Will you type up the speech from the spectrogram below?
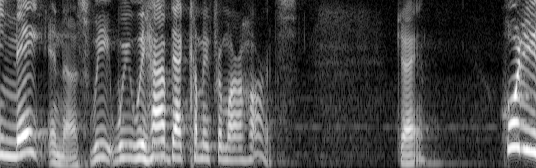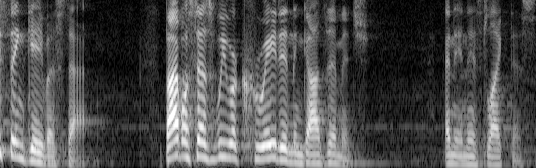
innate in us. We, we, we have that coming from our hearts. Okay? Who do you think gave us that? Bible says we were created in God's image and in his likeness.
